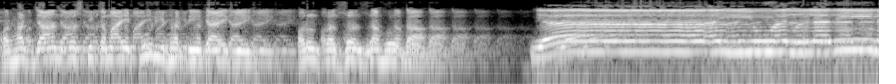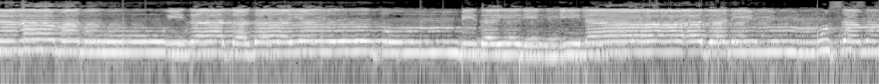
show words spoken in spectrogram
اور ہر جان کو اس کی کمائی پوری بھر دی جائے گی اور ان پر ظلم نہ ہوگا۔ يا أيها الذين آمنوا إذا تداينتم بدين إلى أجل مسمى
